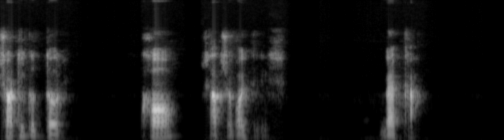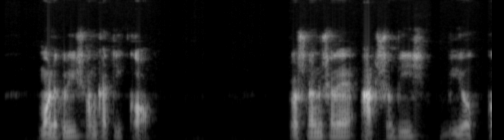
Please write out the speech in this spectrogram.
সঠিক উত্তর, খ সাতশো পঁয়ত্রিশ। ব্যাখ্যা, মনে করি সংখ্যাটি ক। প্রশ্নানুসারে আটশো বিশ বিয়োগ ক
